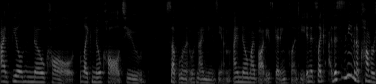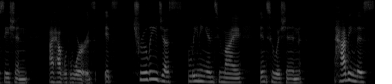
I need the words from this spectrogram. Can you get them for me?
i feel no call like no call to supplement with magnesium. I know my body's getting plenty. And it's like this isn't even a conversation I have with words. It's truly just leaning into my intuition, having this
